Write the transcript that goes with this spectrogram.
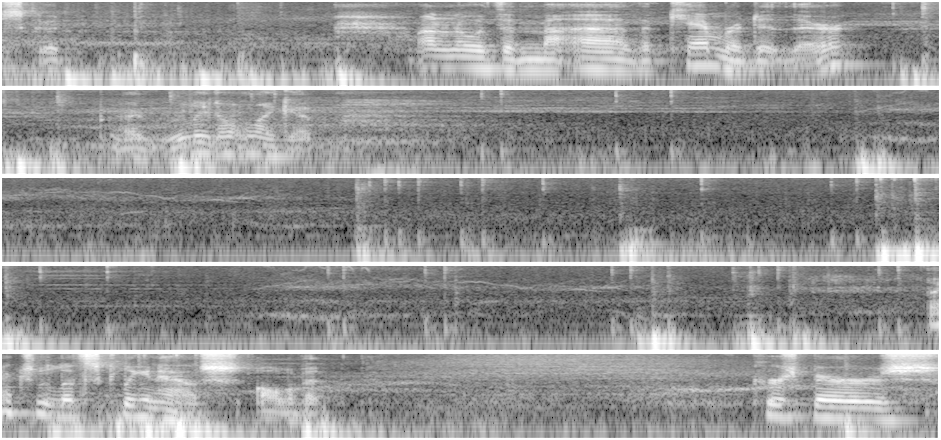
Yes, good. I don't know what the uh, the camera did there, but I really don't like it. Actually, let's clean house, all of it. Curse bearers,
